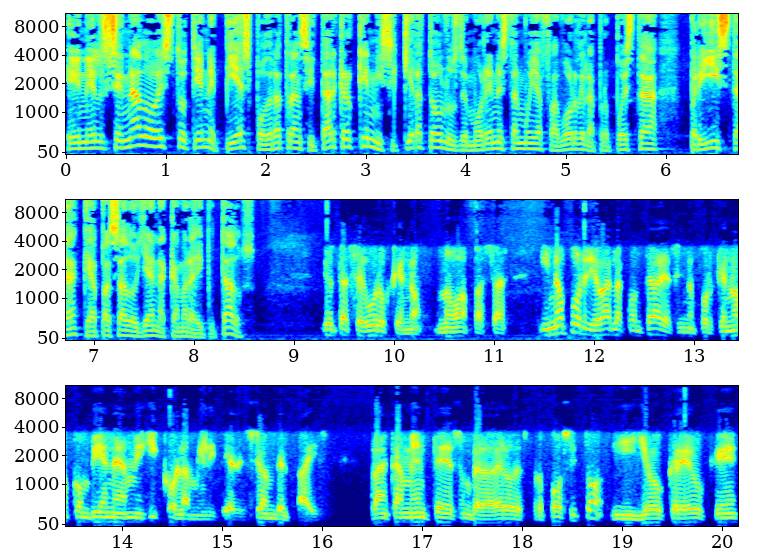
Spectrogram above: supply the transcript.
En el Senado esto tiene pies, podrá transitar. Creo que ni siquiera todos los de Morena están muy a favor de la propuesta priista que ha pasado ya en la Cámara de Diputados. Yo te aseguro que no, no va a pasar. Y no por llevar la contraria, sino porque no conviene a México la militarización del país. Francamente es un verdadero despropósito y yo creo que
